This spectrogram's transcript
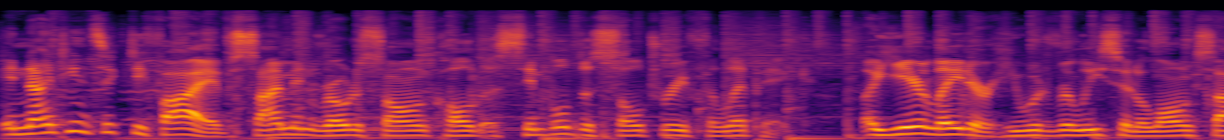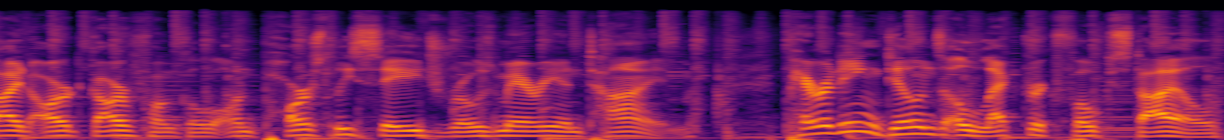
In 1965, Simon wrote a song called A Simple Desultory Philippic. A year later, he would release it alongside Art Garfunkel on Parsley, Sage, Rosemary, and Thyme. Parodying Dylan's electric folk style,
